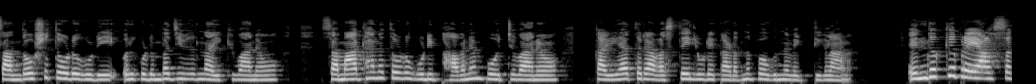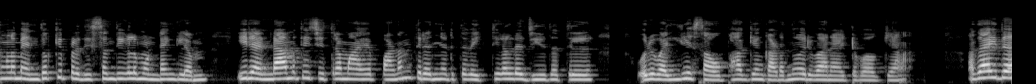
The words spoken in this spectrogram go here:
സന്തോഷത്തോടു കൂടി ഒരു കുടുംബജീവിതം നയിക്കുവാനോ സമാധാനത്തോടു കൂടി ഭവനം പോറ്റുവാനോ കഴിയാത്തൊരവസ്ഥയിലൂടെ കടന്നു പോകുന്ന വ്യക്തികളാണ്. എന്തൊക്കെ പ്രയാസങ്ങളും എന്തൊക്കെ പ്രതിസന്ധികളും ഉണ്ടെങ്കിലും ഈ രണ്ടാമത്തെ ചിത്രമായ പണം തിരഞ്ഞെടുത്ത വ്യക്തികളുടെ ജീവിതത്തിൽ ഒരു വലിയ സൗഭാഗ്യം കടന്നു വരുവാനായിട്ട് പോവുകയാണ്. അതായത്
